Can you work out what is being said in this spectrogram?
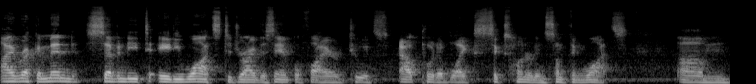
I recommend 70 to 80 watts to drive this amplifier to its output of like 600 and something watts. Um,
